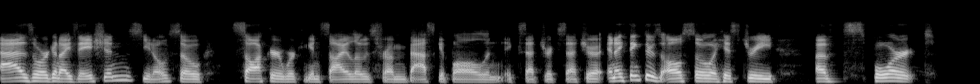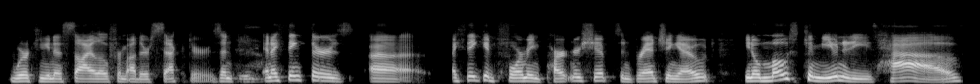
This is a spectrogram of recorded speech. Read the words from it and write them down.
as organizations, you know, so soccer working in silos from basketball and et cetera, et cetera. And I think there's also a history of sport working in a silo from other sectors. And yeah. and I think there's uh, I think in forming partnerships and branching out, you know, most communities have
